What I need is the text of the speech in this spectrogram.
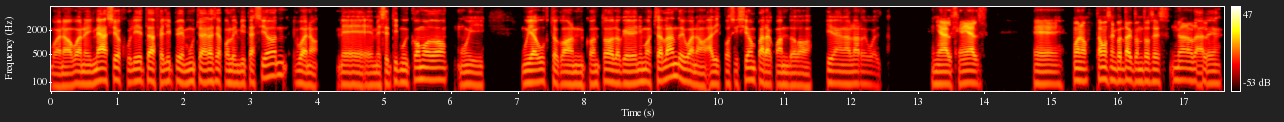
Bueno, bueno, Ignacio, Julieta, Felipe, muchas gracias por la invitación. Bueno, me, sentí muy cómodo, muy, muy a gusto con, con todo lo que venimos charlando y bueno, a disposición para cuando quieran hablar de vuelta. Genial, genial. Eh, bueno, estamos en contacto entonces. Un gran abrazo.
